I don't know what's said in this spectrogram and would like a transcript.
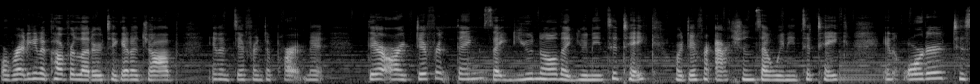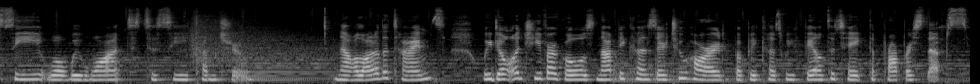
or writing a cover letter to get a job in a different department, there are different things that you know that you need to take or different actions that we need to take in order to see what we want to see come true. Now, a lot of the times, we don't achieve our goals not because they're too hard, but because we fail to take the proper steps.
